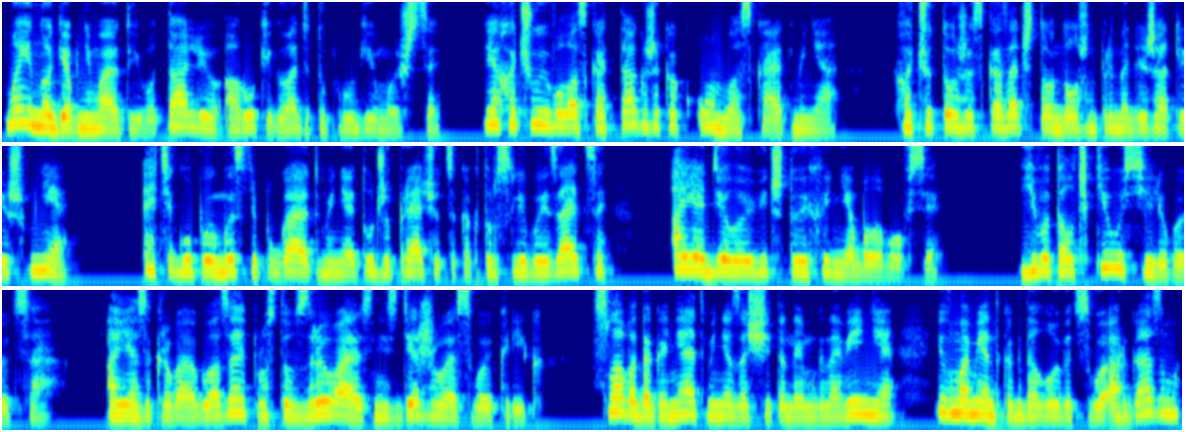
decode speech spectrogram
Мои ноги обнимают его талию, а руки гладят упругие мышцы. Я хочу его ласкать так же, как он ласкает меня. Хочу тоже сказать, что он должен принадлежать лишь мне, эти глупые мысли пугают меня и тут же прячутся, как трусливые зайцы, а я делаю вид, что их и не было вовсе. Его толчки усиливаются, а я закрываю глаза и просто взрываюсь, не сдерживая свой крик. Слава догоняет меня за считанные мгновения и в момент, когда ловит свой оргазм,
